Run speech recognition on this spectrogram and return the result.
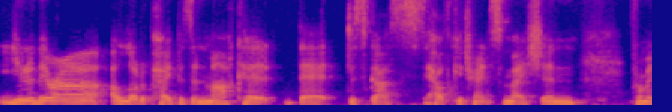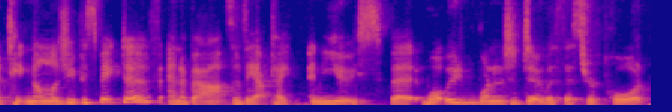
You know, there are a lot of papers in market that discuss healthcare transformation from a technology perspective and about sort of the uptake and use. But what we wanted to do with this report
